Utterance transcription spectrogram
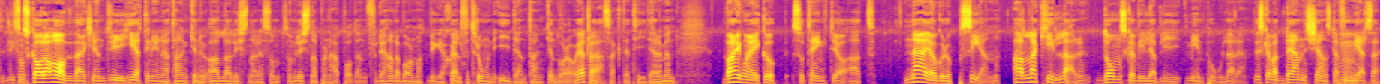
liksom skala av verkligen drygheten i den här tanken nu, alla lyssnare som, som lyssnar på den här podden. För det handlar bara om att bygga självförtroende i den tanken då. Och jag tror jag har sagt det tidigare, men varje gång jag gick upp så tänkte jag att när jag går upp på scen, alla killar, de ska vilja bli min polare. Det ska vara den känslan jag Mm. förmedlar, här,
